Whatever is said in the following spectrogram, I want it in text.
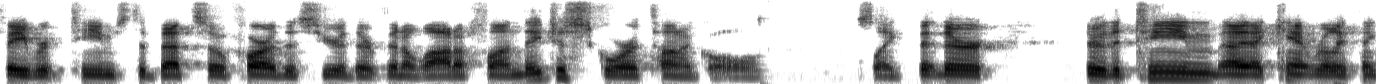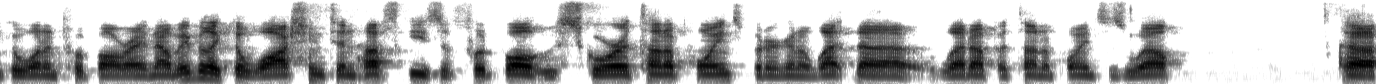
favorite teams to bet so far this year, they've been a lot of fun. They just score a ton of goals. It's like they're they're the team. I can't really think of one in football right now. Maybe like the Washington Huskies of football, who score a ton of points but are going to let uh, let up a ton of points as well. Uh,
